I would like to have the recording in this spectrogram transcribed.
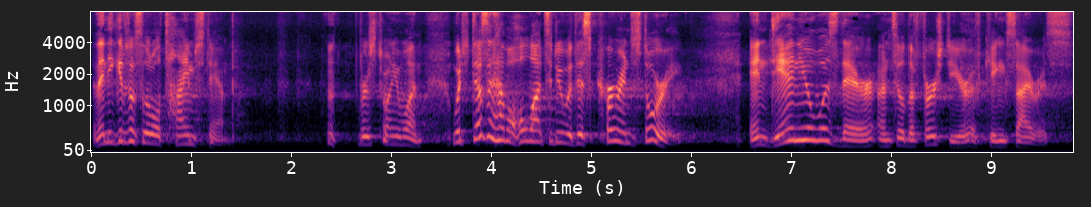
And then he gives us a little timestamp, verse 21, which doesn't have a whole lot to do with this current story. And Daniel was there until the first year of King Cyrus.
